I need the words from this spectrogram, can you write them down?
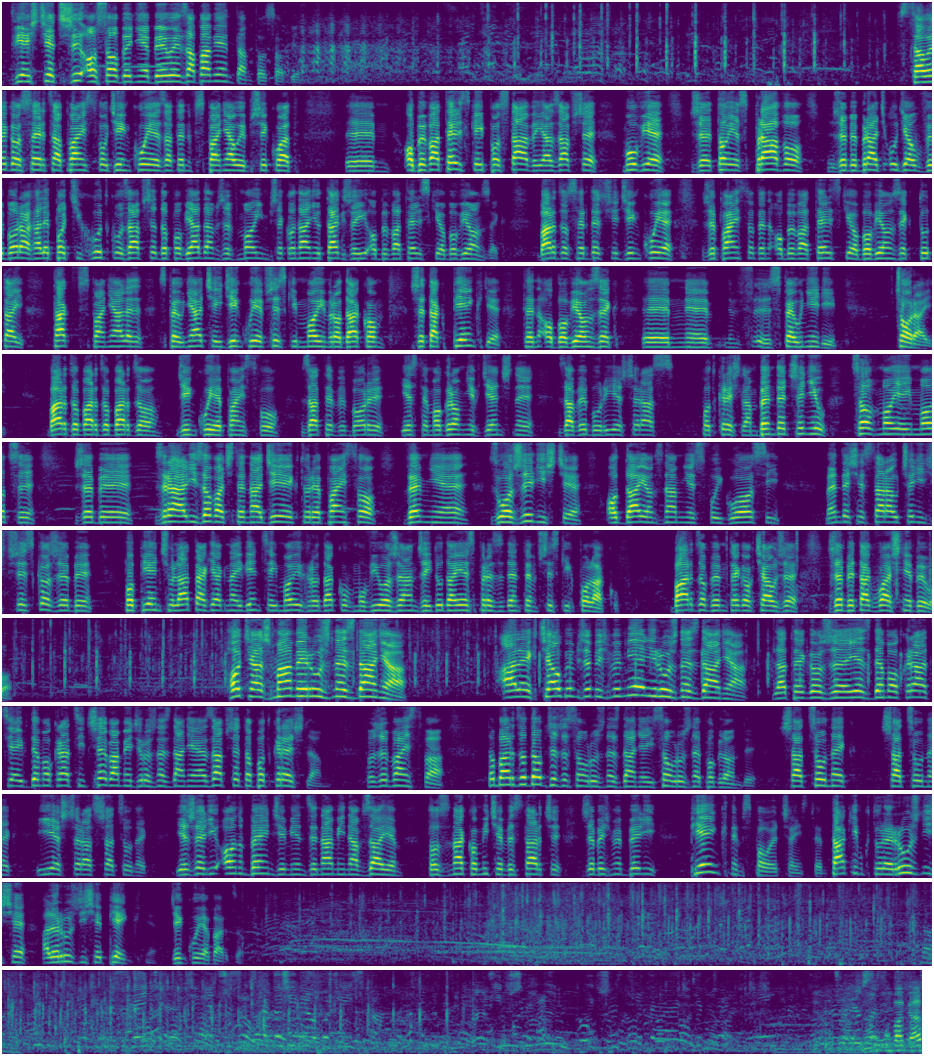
203 osoby nie były, zapamiętam to sobie. Z całego serca Państwu dziękuję za ten wspaniały przykład obywatelskiej postawy. Ja zawsze mówię, że to jest prawo, żeby brać udział w wyborach, ale po cichutku zawsze dopowiadam, że w moim przekonaniu także i obywatelski obowiązek. Bardzo serdecznie dziękuję, że Państwo ten obywatelski obowiązek tutaj tak wspaniale spełniacie i dziękuję wszystkim moim rodakom, że tak pięknie ten obowiązek y, spełnili wczoraj. Bardzo, bardzo, bardzo dziękuję Państwu za te wybory. Jestem ogromnie wdzięczny za wybór i jeszcze raz podkreślam, będę czynił co w mojej mocy, żeby zrealizować te nadzieje, które Państwo we mnie złożyliście, oddając na mnie swój głos i będę się starał czynić wszystko, żeby po pięciu latach jak najwięcej moich rodaków mówiło, że Andrzej Duda jest prezydentem wszystkich Polaków. Bardzo bym tego chciał, że, żeby tak właśnie było chociaż mamy różne zdania, ale chciałbym, żebyśmy mieli różne zdania, dlatego że jest demokracja i w demokracji trzeba mieć różne zdania. Ja zawsze to podkreślam. Proszę Państwa, to bardzo dobrze, że są różne zdania i są różne poglądy. Szacunek, szacunek i jeszcze raz szacunek. Jeżeli on będzie między nami nawzajem, to znakomicie wystarczy, żebyśmy byli pięknym społeczeństwem, takim, które różni się, ale różni się pięknie. Dziękuję bardzo. I, wszy,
